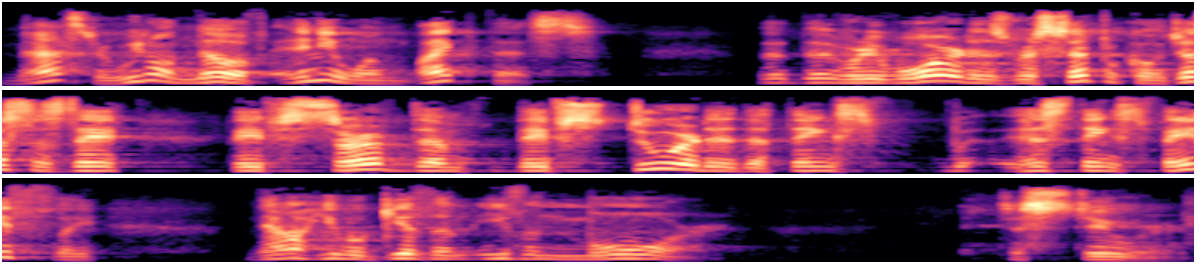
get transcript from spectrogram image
master. We don't know of anyone like this. The, the reward is reciprocal, just as they, they've served them, they've stewarded the things, his things faithfully. Now he will give them even more to steward.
